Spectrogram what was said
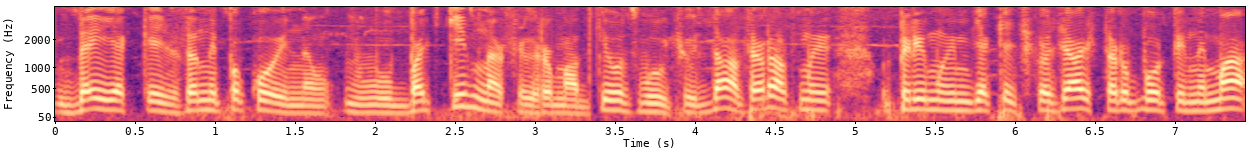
деяке занепокоєння у батьків наших громад, які озвучують, да, зараз ми отримуємо якесь хазяйство, роботи нема.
